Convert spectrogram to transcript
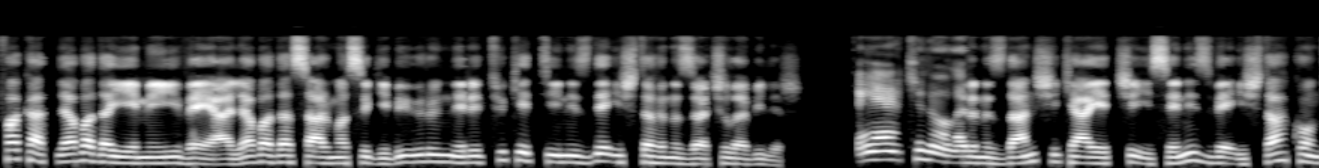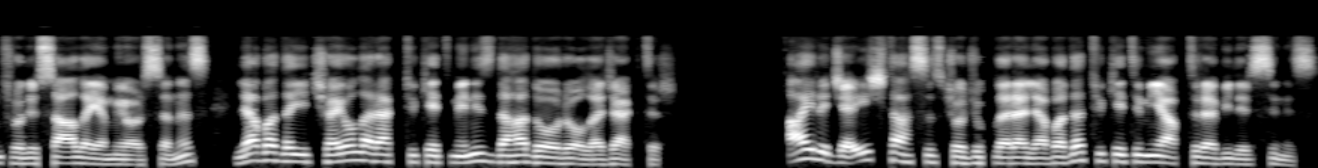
Fakat labada yemeği veya labada sarması gibi ürünleri tükettiğinizde iştahınız açılabilir. Eğer kiloları Kilolarınızdan şikayetçi iseniz ve iştah kontrolü sağlayamıyorsanız, labadayı çay olarak tüketmeniz daha doğru olacaktır. Ayrıca iştahsız çocuklara labada tüketimi yaptırabilirsiniz.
